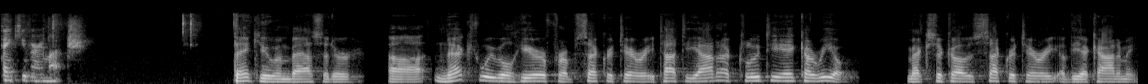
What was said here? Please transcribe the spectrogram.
Thank you very much. Thank you, Ambassador. Uh, next, we will hear from Secretary Tatiana Clouthier Carrillo, Mexico's Secretary of the Economy.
